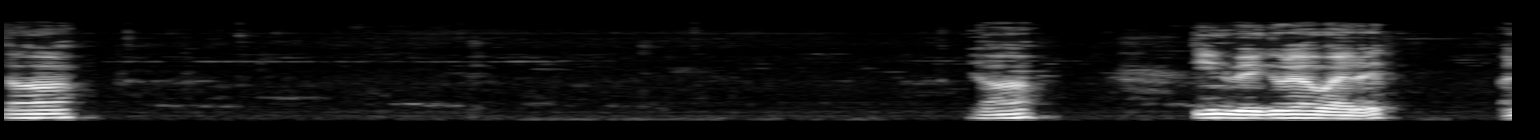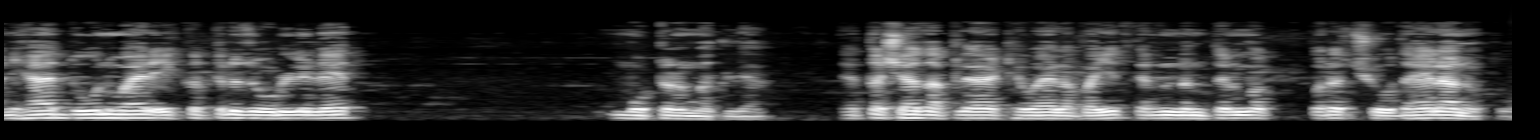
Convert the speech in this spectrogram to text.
Da, ह्या तीन वेगवेगळ्या वायर आहेत. आणि ह्या दोन वायर एकत्र जोडलेल्या आहेत मोटरमधल्या त्या तशाच आपल्याला ठेवायला पाहिजेत कारण नंतर मग परत शोधायला नको.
